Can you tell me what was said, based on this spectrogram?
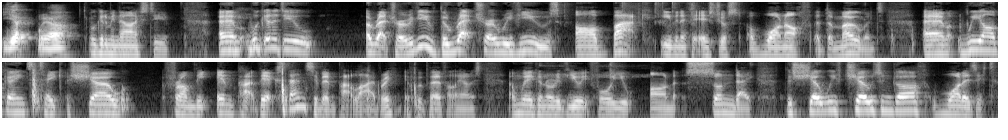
Yep, we are. We're going to be nice to you. Um, we're going to do a retro review. The retro reviews are back, even if it is just a one off at the moment. Um, we are going to take a show from the Impact, the extensive Impact library, if we're perfectly honest, and we're going to review it for you on Sunday. The show we've chosen, Garth, what is it?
